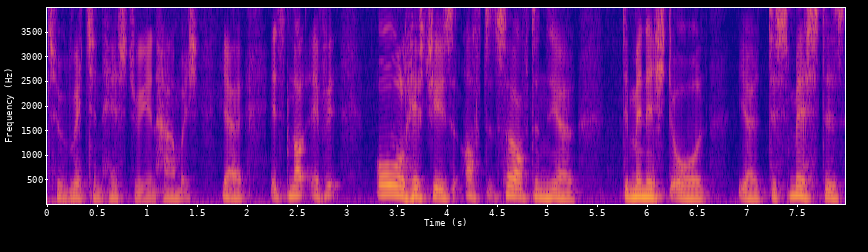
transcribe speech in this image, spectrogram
to written history and how much, you know, it's not, if it, all history is often, so often, you know, diminished or, you know, dismissed as,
